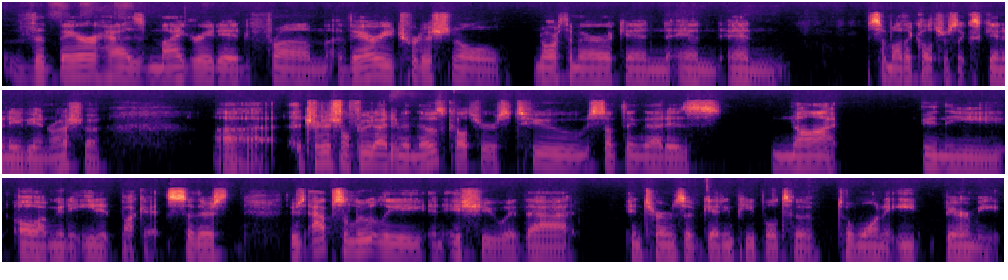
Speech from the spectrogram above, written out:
the bear has migrated from a very traditional North American and and some other cultures like Scandinavia and Russia, uh, a traditional food item in those cultures to something that is not in the oh I'm going to eat it bucket. So there's there's absolutely an issue with that in terms of getting people to to want to eat bear meat.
